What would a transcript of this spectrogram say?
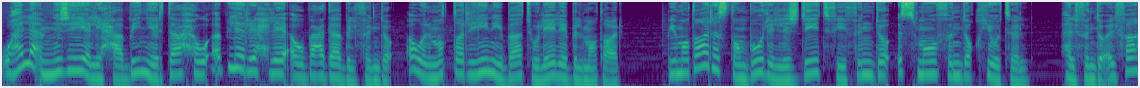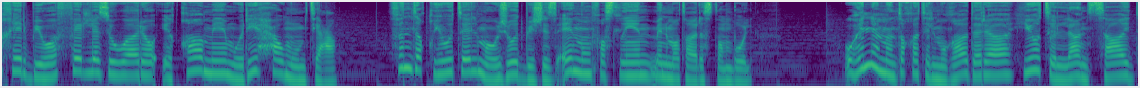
وهلأ منجي يلي حابين يرتاحوا قبل الرحلة أو بعدها بالفندق أو المضطرين يباتوا ليلة بالمطار. بمطار إسطنبول الجديد في فندق اسمه فندق YOTEL. هالفندق الفاخر بيوفر لزواره إقامة مريحة وممتعة. فندق YOTEL موجود بجزئين منفصلين من مطار إسطنبول. وهن منطقة المغادرة YOTEL landside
